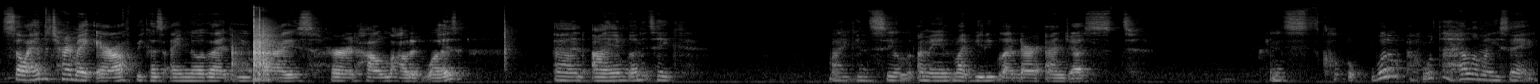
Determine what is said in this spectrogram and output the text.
So I had to turn my air off because I know that you guys heard how loud it was and I am going to take my concealer, I mean my beauty blender and just, what, am, what the hell am I saying?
